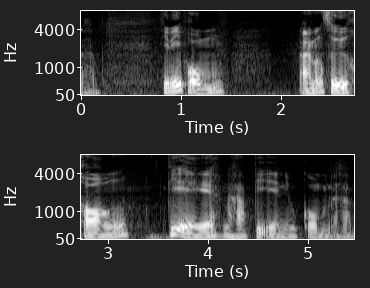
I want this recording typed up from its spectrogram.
นะครับ ทีนี้ผมอ่านหนังสือของพี่เอ๋นะครับพี่เอ๋นิ้วกลมนะครับ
